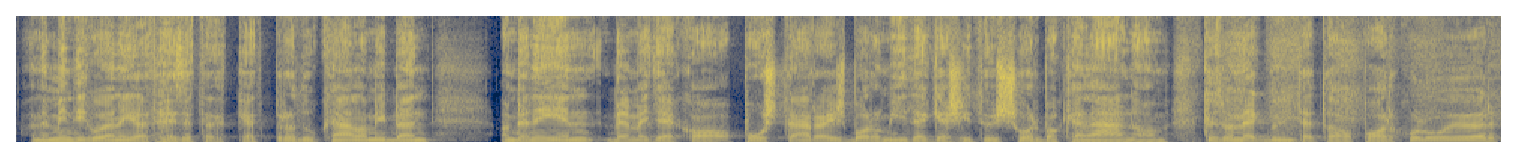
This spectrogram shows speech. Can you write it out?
hanem mindig olyan élethelyzeteket produkál, amiben, amiben én bemegyek a postára, és baromi idegesítő sorba kell állnom. Közben megbüntet a parkolóőr,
